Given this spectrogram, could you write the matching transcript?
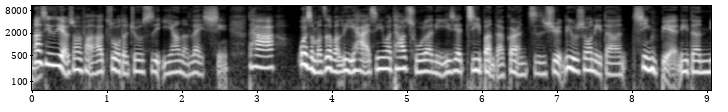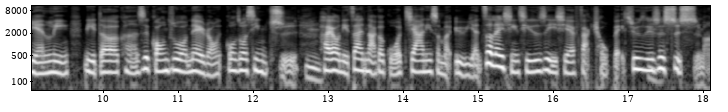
那其实演算法它做的就是一样的类型，它。为什么这么厉害？是因为它除了你一些基本的个人资讯，例如说你的性别、你的年龄、你的可能是工作内容、工作性质，还有你在哪个国家、你什么语言，这类型其实是一些 factual base，就是是事实嘛。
